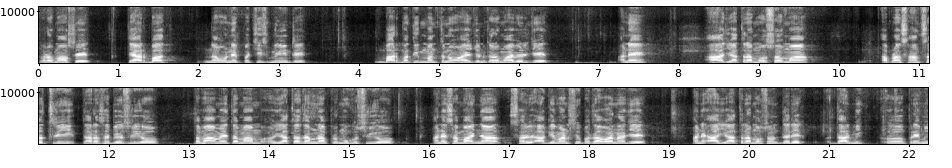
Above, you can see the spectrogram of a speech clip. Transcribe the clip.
કરવામાં આવશે. ત્યારબાદ નવ ને પચીસ મિનિટે બારમતી મંથનું આયોજન કરવામાં આવેલ છે. અને આ યાત્રા મહોત્સવમાં આપણા સાંસદશ્રી, ધારાસભ્યશ્રીઓ, તમામે તમામ યાત્રાધામના પ્રમુખશ્રીઓ અને સમાજના સર્વે આગેવાનશ્રીઓ પધાવવાના છે. અને આ યાત્રા મહોત્સવ દરેક ધાર્મિક પ્રેમી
